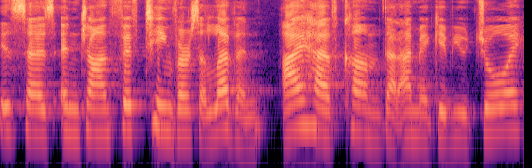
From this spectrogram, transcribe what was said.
It says in John 15, verse 11, I have come that I may give you joy,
